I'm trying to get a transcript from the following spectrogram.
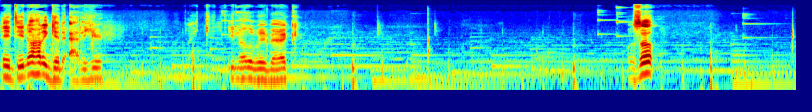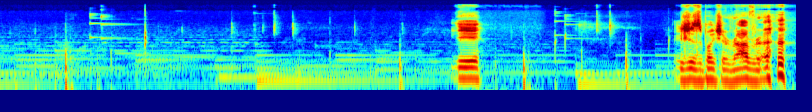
Hey, do you know how to get out of here? Like, you know the way back? What's up? Yeah. It's just a bunch of Ravra.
